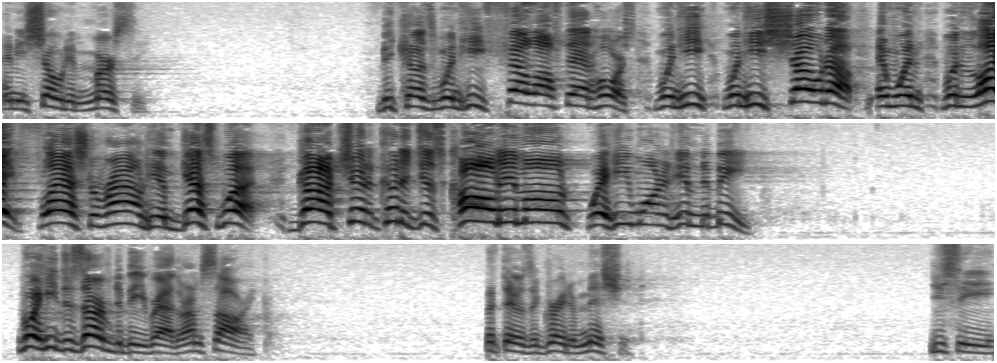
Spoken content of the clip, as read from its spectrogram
And he showed him mercy. Because when he fell off that horse, when he when he showed up and when when light flashed around him, guess what? God should could have just called him on where he wanted him to be. Where he deserved to be, rather. I'm sorry. But there was a greater mission. You see,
